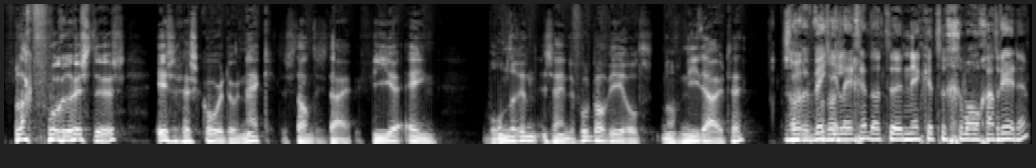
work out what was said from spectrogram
vlak voor rust dus, is er gescoord door NEC. De stand is daar 4-1. Wonderen zijn de voetbalwereld nog niet uit, hè? Zal een beetje leggen dat uh, NEC het gewoon gaat redden?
